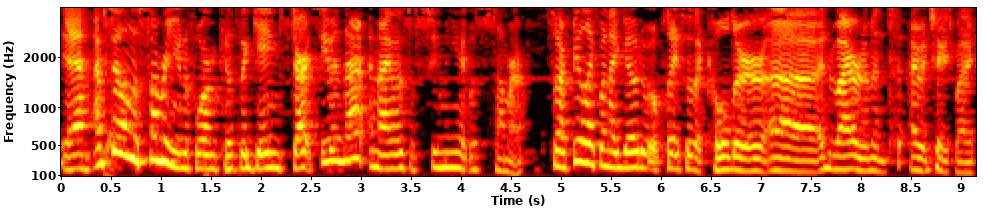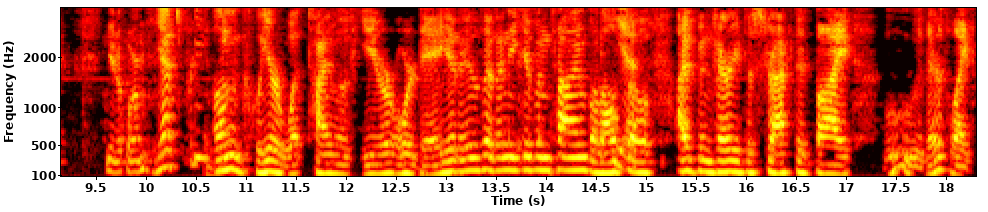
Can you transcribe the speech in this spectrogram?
Yeah, I'm still in the summer uniform because the game starts you in that, and I was assuming it was summer. So I feel like when I go to a place with a colder uh, environment, I would change my uniform. Yeah, it's pretty unclear what time of year or day it is at any given time, but also Yes. I've been very distracted by, ooh, there's like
